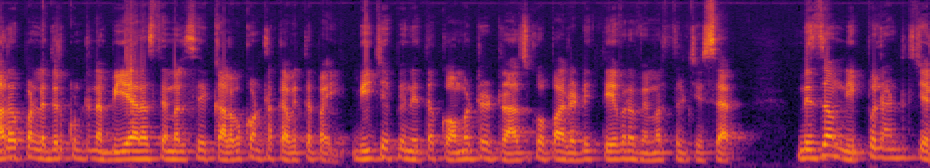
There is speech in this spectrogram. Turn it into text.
ఆరోపణలు ఎదుర్కొంటున్న బీఆర్ఎస్ ఎమ్మెల్సీ కల్వకుంట్ల కవితపై బీజేపీ నేత కోమటిరెడ్డి రాజగోపాల్ రెడ్డి తీవ్ర విమర్శలు చేశారు. నిజం నిప్పు లాంటిది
